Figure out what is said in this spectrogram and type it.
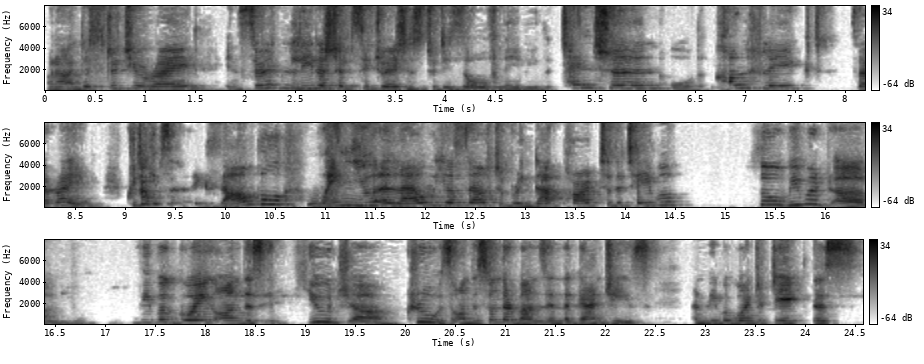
when i understood you right in certain leadership situations to dissolve maybe the tension or the conflict that right? Could you give an example when you allow yourself to bring that part to the table? So we would um, we were going on this huge um, cruise on the Sundarbans in the Ganges, and we were going to take this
